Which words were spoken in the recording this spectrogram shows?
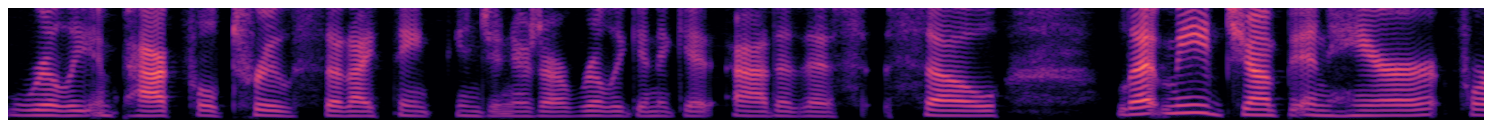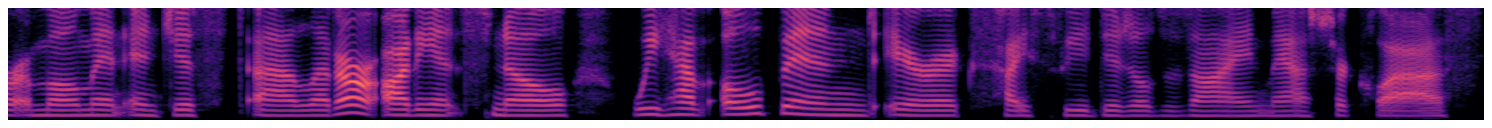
really impactful truths that I think engineers are really gonna get out of this. So, let me jump in here for a moment and just, uh, let our audience know we have opened Eric's high-speed digital design masterclass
